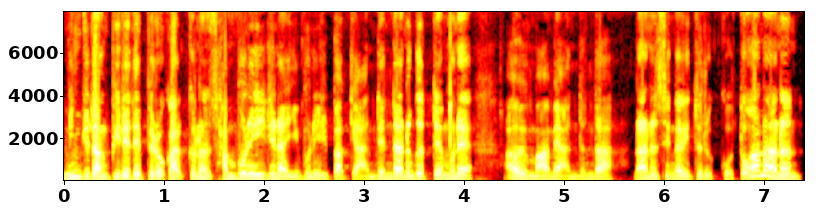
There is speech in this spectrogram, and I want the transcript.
민주당 비례대표로 갈 거는 3분의 1이나 2분의 1밖에 안 된다는 것 때문에 아유 마음에 안 든다라는 생각이 들었고 또 하나는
